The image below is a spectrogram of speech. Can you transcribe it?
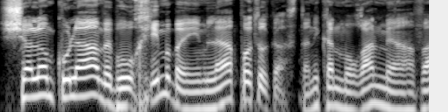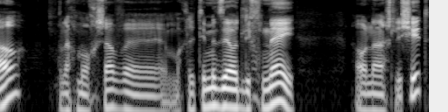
שלום כולם וברוכים הבאים לפוטרקאסט. אני כאן מורן מהעבר. אנחנו עכשיו uh, מקליטים את זה עוד לפני העונה השלישית,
